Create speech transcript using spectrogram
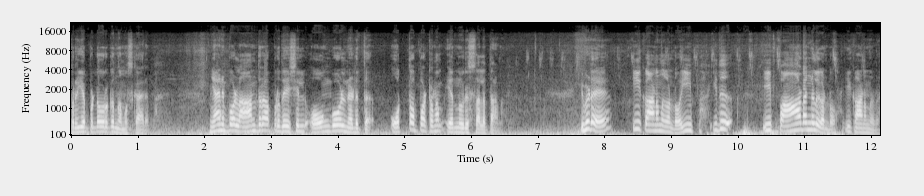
പ്രിയപ്പെട്ടവർക്കും നമസ്കാരം. ഞാനിപ്പോൾ ആന്ധ്രാപ്രദേശിൽ ഓങ്കോളിനടുത്ത് ഒത്തപ്പട്ടണം എന്നൊരു സ്ഥലത്താണ്. ഇവിടെ ഈ കാണുന്നത് കണ്ടോ? ഈ ഇത് ഈ പാടങ്ങൾ കണ്ടോ? ഈ കാണുന്നത്.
